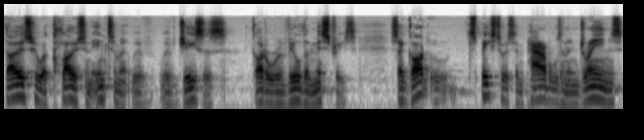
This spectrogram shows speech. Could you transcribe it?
those who are close and intimate with, with Jesus, God will reveal the mysteries. So, God speaks to us in parables and in dreams,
